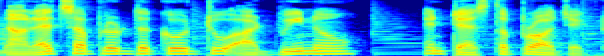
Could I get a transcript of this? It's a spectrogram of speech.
Now let's upload the code to Arduino and test the project.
